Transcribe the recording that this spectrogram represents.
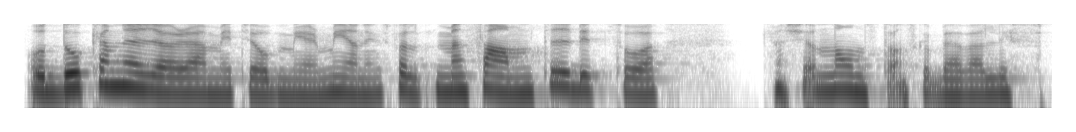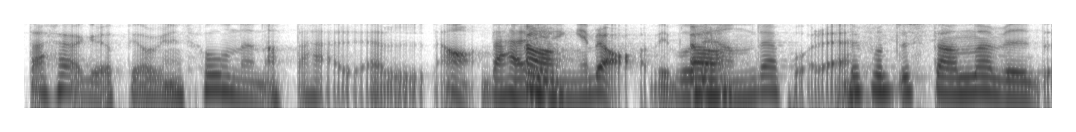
Och då kan jag göra mitt jobb mer meningsfullt. Men samtidigt så kanske jag någonstans ska behöva lyfta högre upp i organisationen att det här, ja, det här ja. är inget bra, vi borde ja. ändra på det. Det får inte stanna vid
